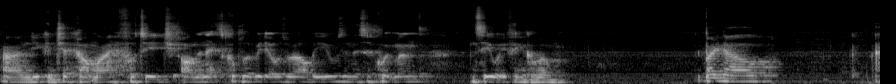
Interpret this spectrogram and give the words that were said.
And you can check out my footage on the next couple of videos where I'll be using this equipment and see what you think of them. Bye now.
